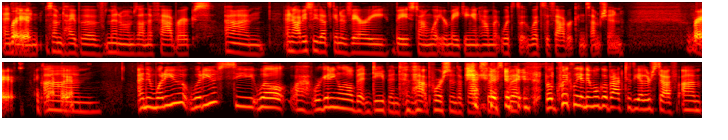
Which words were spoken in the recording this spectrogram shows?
and right. then some type of minimums on the fabrics. Um, and obviously that's going to vary based on what you're making and how much what's the what's the fabric consumption. Right. Exactly. Um, and then what do you what do you see? Well, uh, we're getting a little bit deep into that portion of the process, but but quickly, and then we'll go back to the other stuff. Um,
